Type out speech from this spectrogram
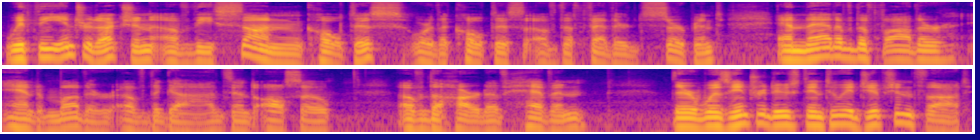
With the introduction of the sun cultus, or the cultus of the feathered serpent, and that of the father and mother of the gods, and also of the heart of heaven, there was introduced into Egyptian thought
